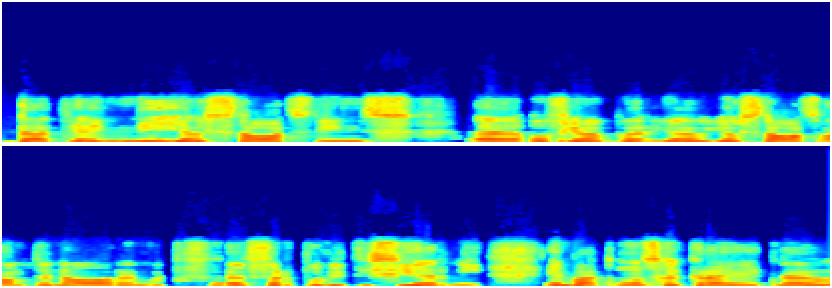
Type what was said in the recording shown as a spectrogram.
dat jy nie jou staatsdiens uh of jou jou jou staatsamptenare moet uh, verpolitiseer nie. En wat ons gekry het nou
